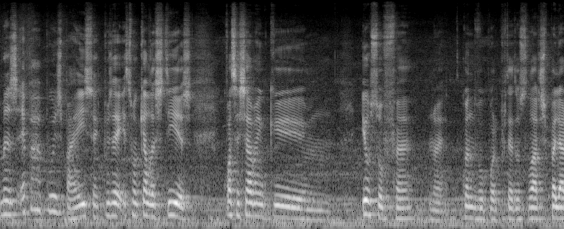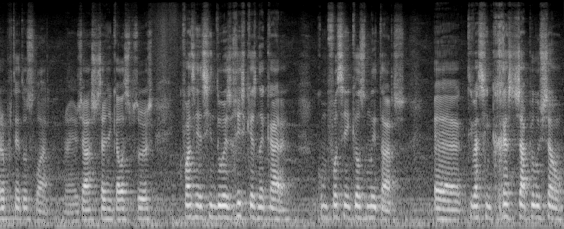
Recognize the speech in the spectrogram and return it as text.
Mas é pá, pois pá, é isso. É, depois é, são aquelas tias que vocês sabem que hum, eu sou fã, não é? Quando vou pôr protetor solar, espalhar o protetor solar, não é? Eu já estranho aquelas pessoas que fazem assim duas riscas na cara, como fossem aqueles militares ah, que tivessem que rastejar pelo chão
